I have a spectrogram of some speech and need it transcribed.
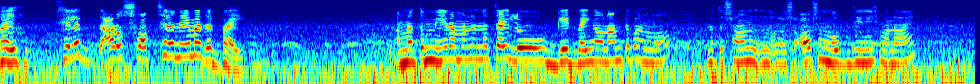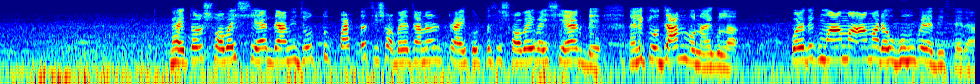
ভাই ছেলে আরও সব ছেলে নেমা যাক ভাই। আমরা তো মেয়েরা মনে না চাইলেও গেট ভাইঙ্গাও নামতে পারব। না তো অসম্ভব জিনিস মনে হয়। ভাই তোরা সবাই শেয়ার দে আমি যতটুক পারতাছি সবাই জানার ট্রাই করতেছি সবাই ভাই শেয়ার দে। নাহলে কেউ জানব না এগুলা। পরে দেখব আমা আমারও গুম করে দিছে এরা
